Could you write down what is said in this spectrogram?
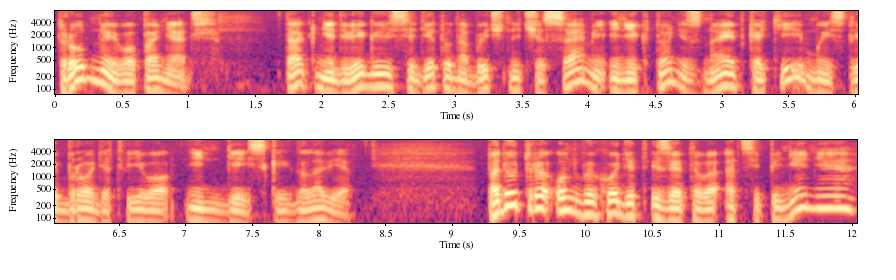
Трудно его понять». Так, не двигаясь, сидит он обычно часами, и никто не знает, какие мысли бродят в его индейской голове. Под утро он выходит из этого оцепенения,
